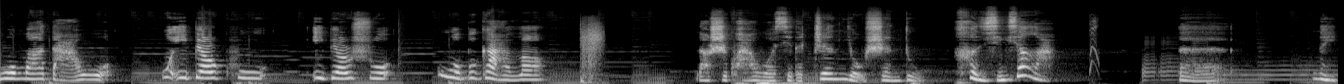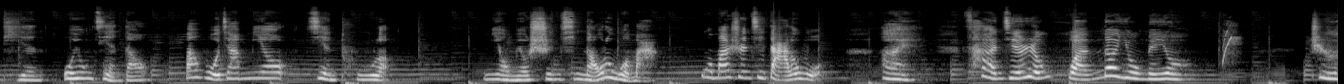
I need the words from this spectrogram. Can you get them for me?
我妈打我，我一边哭一边说我不敢了。老师夸我写的真有深度，很形象啊。呃，那天我用剪刀。把我家喵剪秃了，喵喵生气挠了我妈，我妈生气打了我，哎，惨绝人寰呐，有没有？这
